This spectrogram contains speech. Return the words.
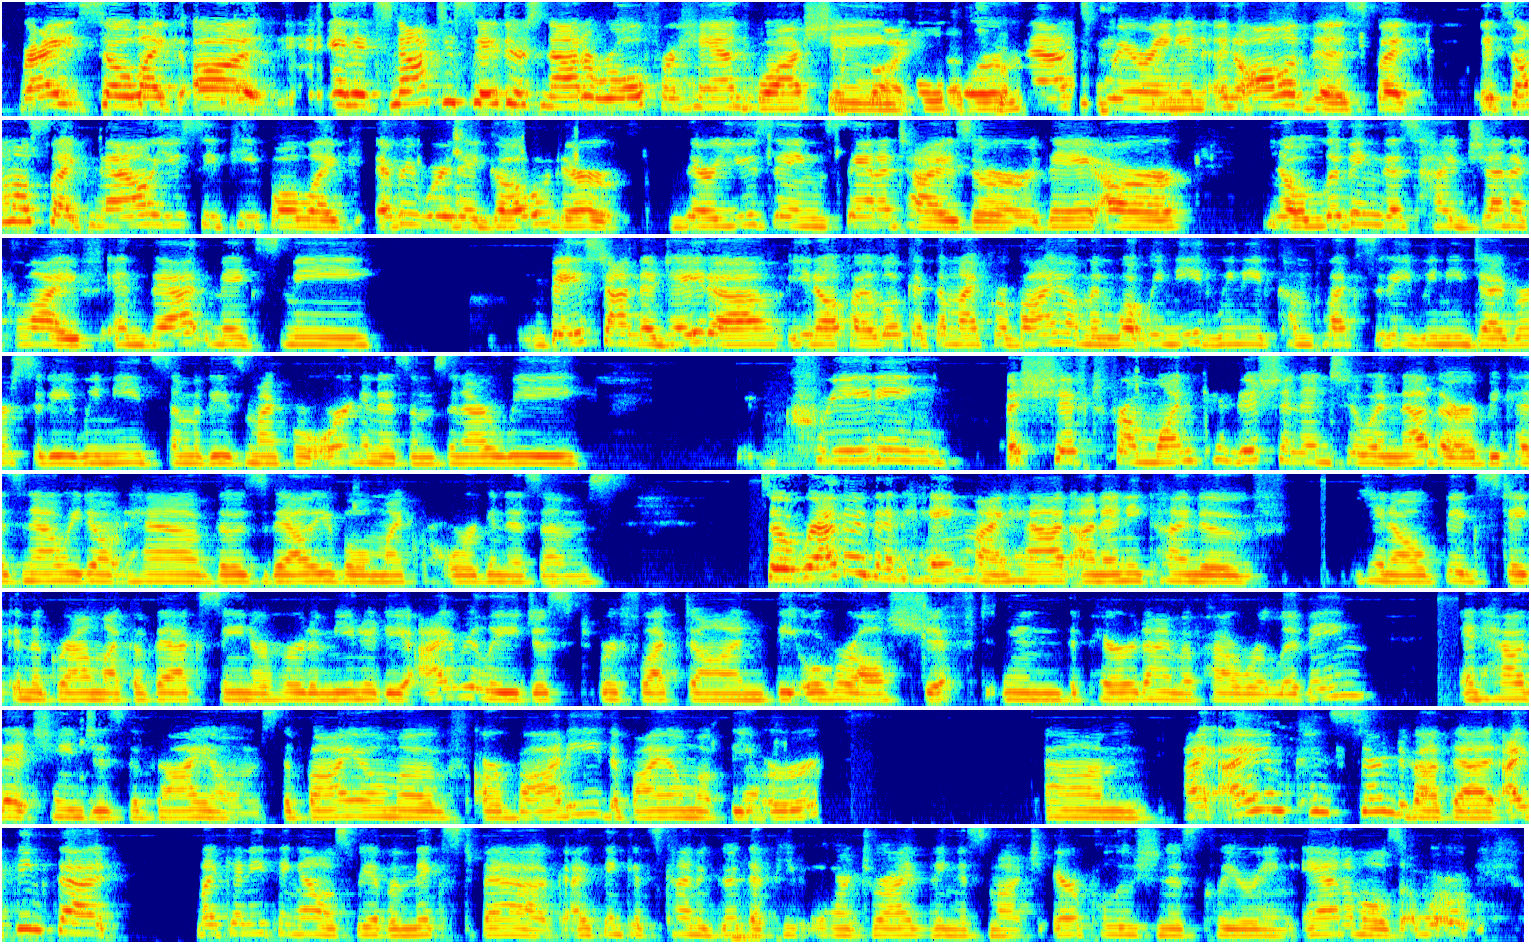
right so like uh and it's not to say there's not a role for hand washing right, or right. mask wearing and, and all of this but it's almost like now you see people like everywhere they go they're they're using sanitizer they are you know living this hygienic life and that makes me based on the data you know if i look at the microbiome and what we need we need complexity we need diversity we need some of these microorganisms and are we creating a shift from one condition into another because now we don't have those valuable microorganisms. So rather than hang my hat on any kind of you know big stake in the ground like a vaccine or herd immunity i really just reflect on the overall shift in the paradigm of how we're living and how that changes the biomes the biome of our body the biome of the earth. Um, I, I am concerned about that. I think that like anything else, we have a mixed bag. I think it's kind of good that people aren't driving as much. Air pollution is clearing. Animals.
